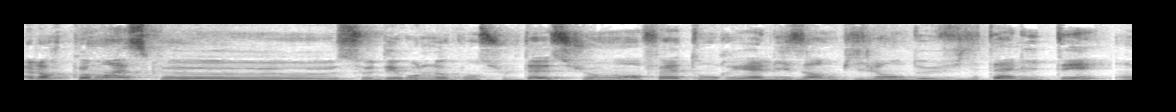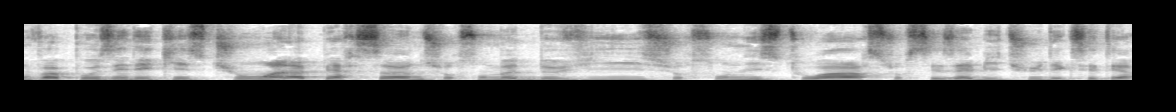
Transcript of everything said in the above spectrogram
Alors comment est-ce que se déroulent nos consultations? En fait on réalise un bilan de vitalité, on va poser des questions à la personne sur son mode de vie, sur son histoire, sur ses habitudes, etc.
